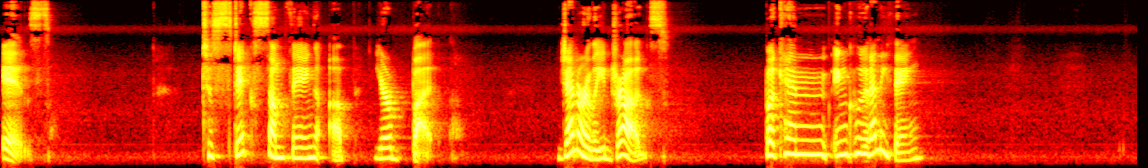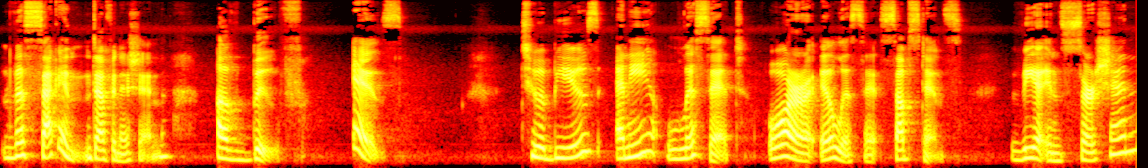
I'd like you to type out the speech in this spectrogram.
is to stick something up your butt. Generally, drugs, but can include anything. The second definition of boof is to abuse any licit or illicit substance via insertion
